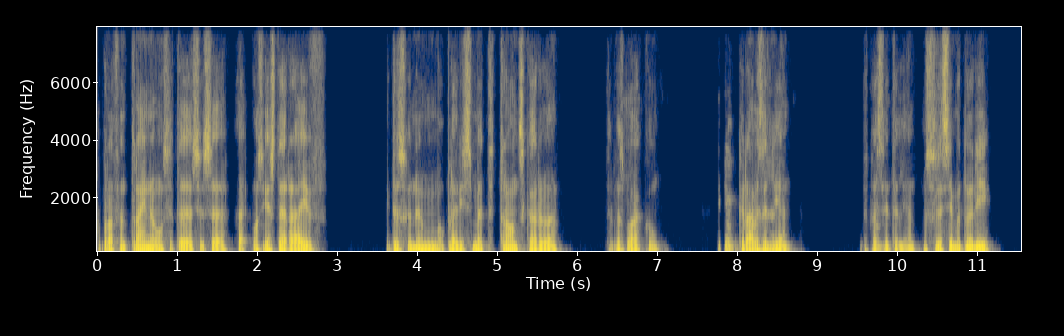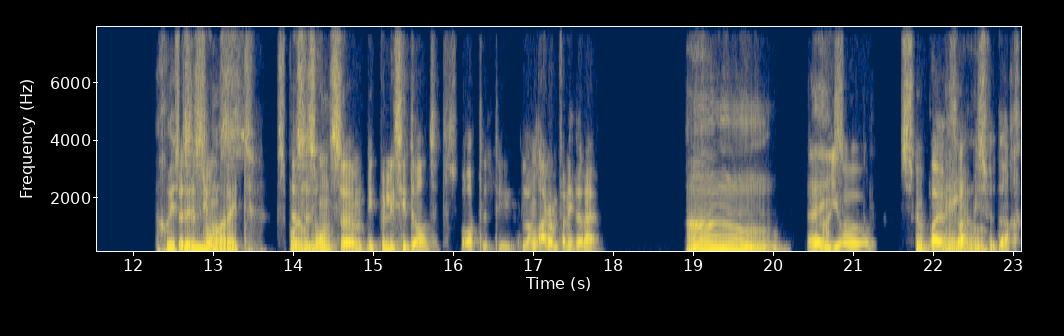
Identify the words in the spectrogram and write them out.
gepraat van treine, ons het 'n soos 'n ons eerste ryf het ons genoem op Lady Smith Transkaroo. Dit was baie cool. Ek daai was alleen. Dit was net alleen. Ons hulle sê met nou die 'n goeie storie is om die ons- waarheid spoil. Dis is ons um, die polisie dans het gespaat het die lang arm van die gery. Oh, Hey Nice. jo, so baie Hey, grappies vandag.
